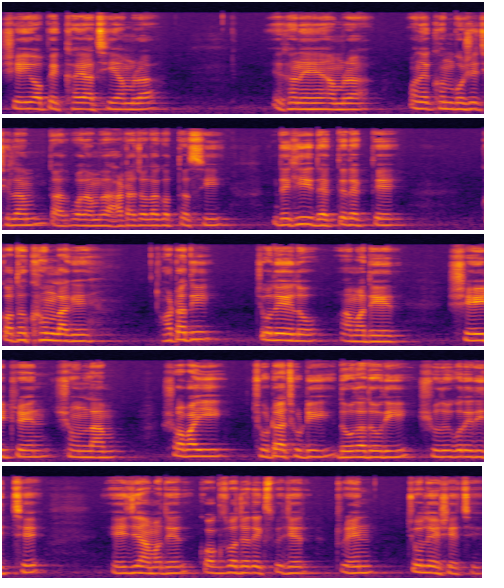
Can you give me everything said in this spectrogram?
সেই অপেক্ষায় আছি আমরা। এখানে আমরা অনেকক্ষণ বসেছিলাম, তারপর আমরা হাঁটাচলা করতেছি। দেখি দেখতে দেখতে কতক্ষণ লাগে। হঠাৎই চলে এলো আমাদের। সেই ট্রেন শুনলাম, সবাই ছোটাছুটি, দৌড়াদৌড়ি শুরু করে দিচ্ছে। এই যে আমাদের কক্সবাজার এক্সপ্রেসের ট্রেন চলে এসেছে।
